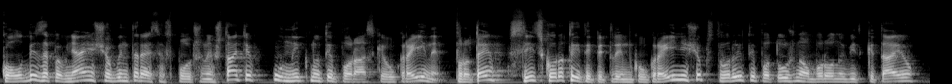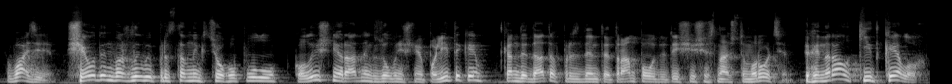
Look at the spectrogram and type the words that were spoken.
Колбі запевняє, що в інтересах Сполучених Штатів уникнути поразки України. Проте слід скоротити підтримку Україні, щоб створити потужну оборону від Китаю в Азії. Ще один важливий представник цього пулу колишній радник зовнішньої політики, кандидата в президенти Трампа у 2016 році. Генерал Кіт Келох.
